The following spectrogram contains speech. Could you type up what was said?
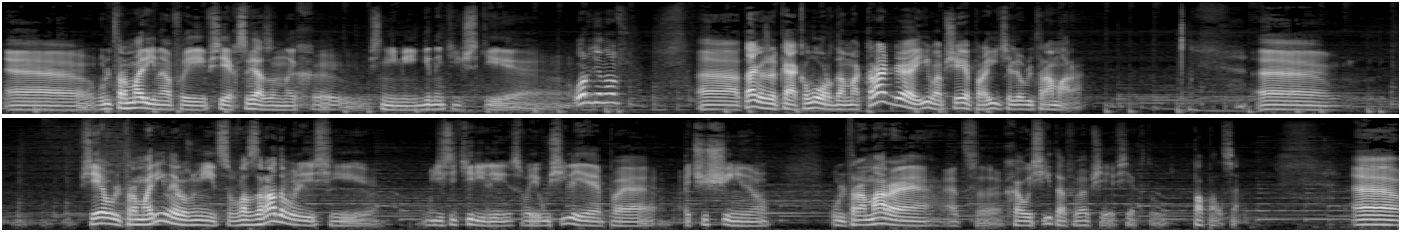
э, ультрамаринов и всех связанных э, с ними генетически орденов, э, так как лорда Макрага и вообще правителя Ультрамара. Э, все ультрамарины, разумеется, возрадовались и удесятерили свои усилия по очищению Ультрамара от э, хаоситов и вообще всех, кто попался. Э,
